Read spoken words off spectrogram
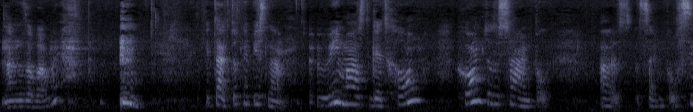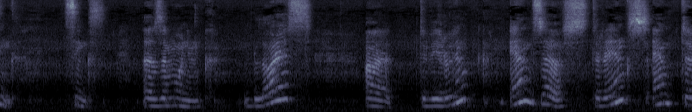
Нам забавно. Итак, тут написано We must get home, home to the sample. Uh, sample, sing, sings. Uh, the morning glories, uh, twirling, and the strings and uh,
